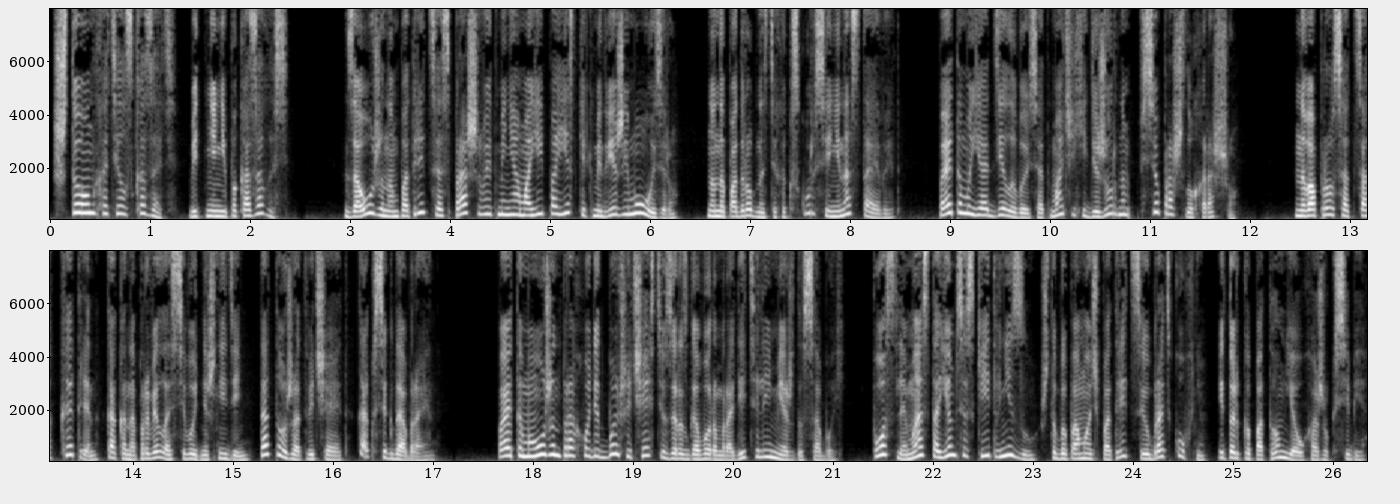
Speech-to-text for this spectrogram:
Что он хотел сказать? Ведь мне не показалось. За ужином Патриция спрашивает меня о моей поездке к Медвежьему озеру, но на подробностях экскурсии не настаивает. Поэтому я отделываюсь от мачехи дежурным «все прошло хорошо». На вопрос отца Кэтрин, как она провела сегодняшний день, та тоже отвечает, как всегда, Брайан. Поэтому ужин проходит большей частью за разговором родителей между собой. После мы остаемся с Кейт внизу, чтобы помочь Патриции убрать кухню, и только потом я ухожу к себе.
